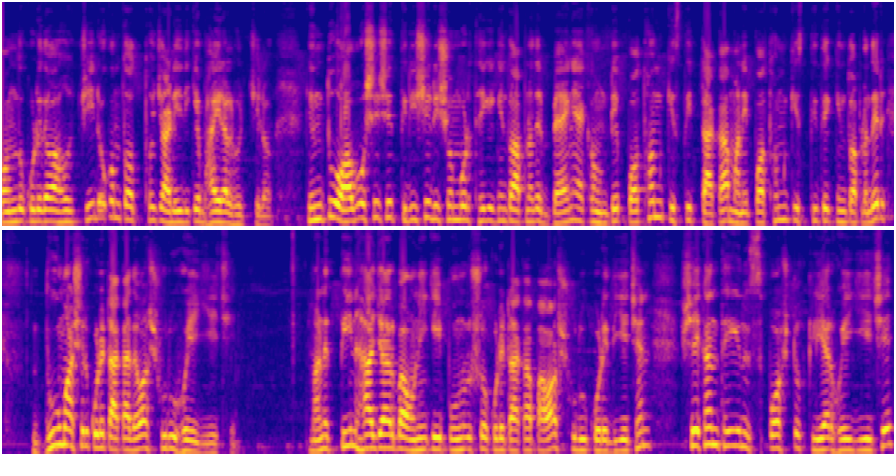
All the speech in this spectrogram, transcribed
বন্ধ করে দেওয়া হচ্ছে, এরকম তথ্য চারিদিকে ভাইরাল হচ্ছিল। কিন্তু অবশেষে তিরিশে ডিসেম্বর থেকে কিন্তু আপনাদের ব্যাঙ্ক অ্যাকাউন্টে প্রথম কিস্তির টাকা মানে প্রথম কিস্তিতে কিন্তু আপনাদের দু মাসের করে টাকা দেওয়া শুরু হয়ে গিয়েছে। মানে তিন হাজার বা অনেকেই পনেরোশো করে টাকা পাওয়া শুরু করে দিয়েছেন। সেখান থেকে কিন্তু স্পষ্ট ক্লিয়ার হয়ে গিয়েছে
